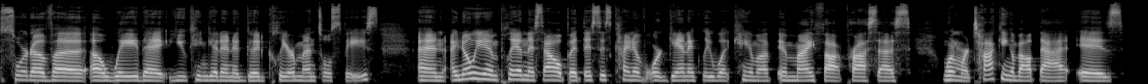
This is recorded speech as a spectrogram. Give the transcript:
sort of a, a way that you can get in a good, clear mental space. And I know we didn't plan this out, but this is kind of organically what came up in my thought process when we're talking about that is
